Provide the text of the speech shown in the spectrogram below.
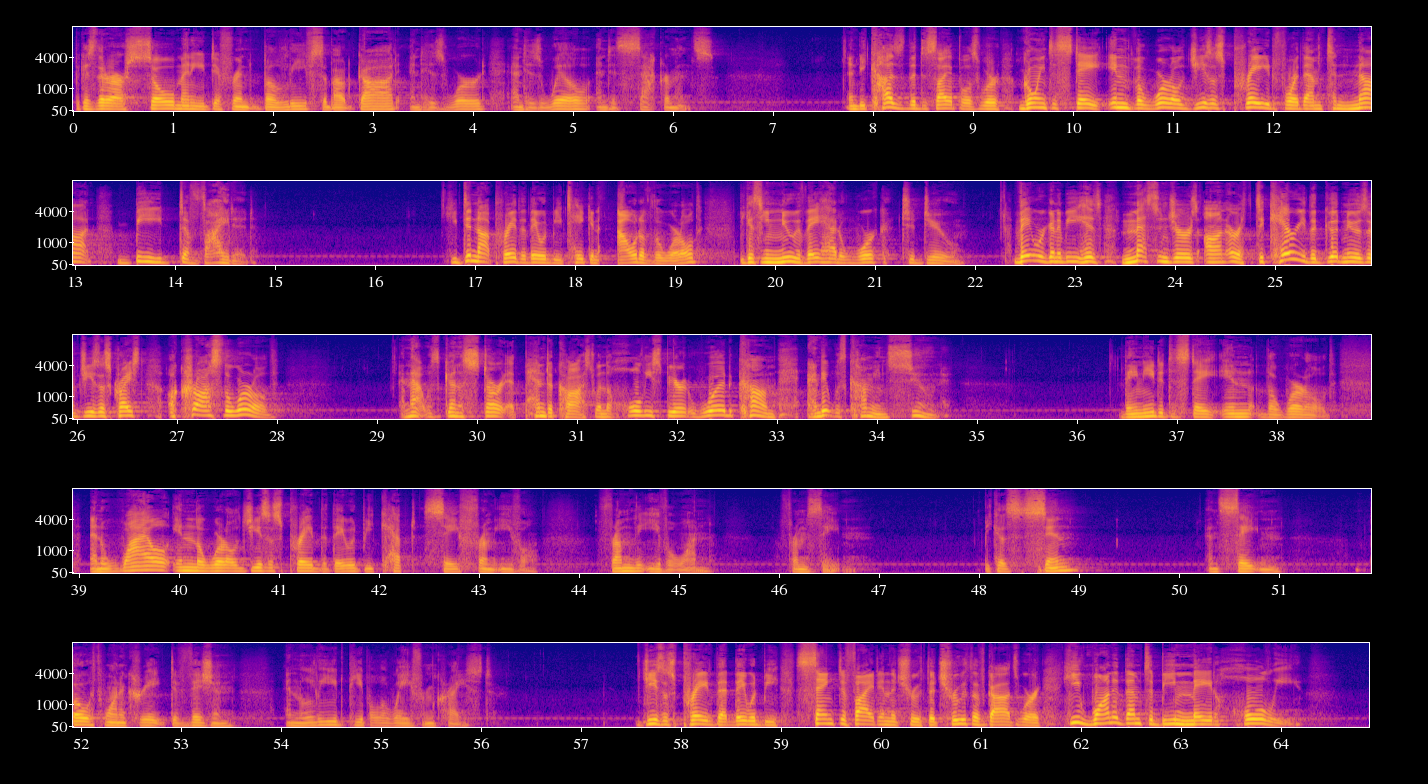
Because there are so many different beliefs about God and His Word and His will and His sacraments. And because the disciples were going to stay in the world, Jesus prayed for them to not be divided. He did not pray that they would be taken out of the world because he knew they had work to do. They were going to be his messengers on earth to carry the good news of Jesus Christ across the world. And that was going to start at Pentecost when the Holy Spirit would come, and it was coming soon. They needed to stay in the world. And while in the world, Jesus prayed that they would be kept safe from evil, from the evil one, from Satan. Because sin and Satan both want to create division and lead people away from Christ. Jesus prayed that they would be sanctified in the truth, the truth of God's word. He wanted them to be made holy,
